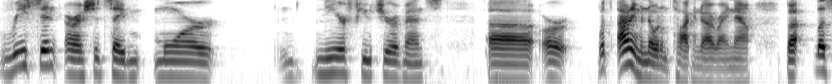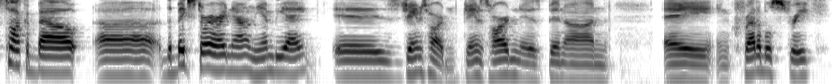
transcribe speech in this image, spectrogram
recent, or I should say, more near future events, uh, or what I don't even know what I'm talking about right now. But let's talk about uh, the big story right now in the NBA is James Harden. James Harden has been on a incredible streak.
